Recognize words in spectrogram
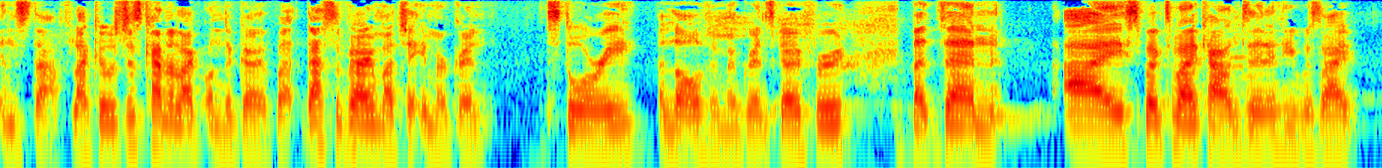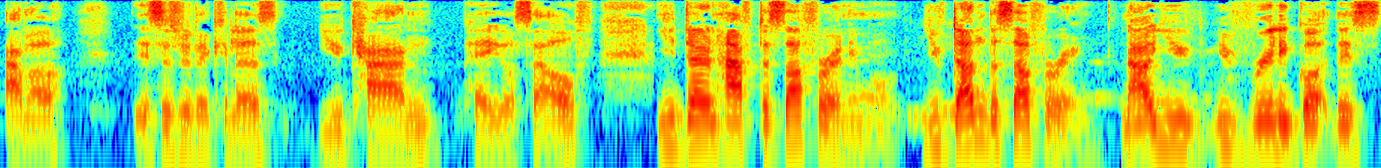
and stuff. Like it was just kind of like on the go. But that's very much an immigrant story. A lot of immigrants go through. But then I spoke to my accountant and he was like, Ama, this is ridiculous. You can pay yourself. You don't have to suffer anymore. You've done the suffering. Now you you've really got this,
